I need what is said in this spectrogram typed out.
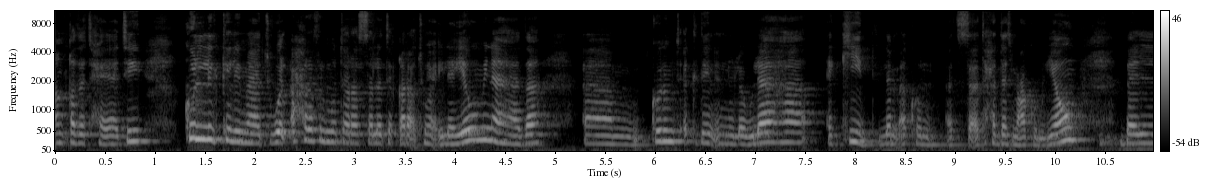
أنقذت حياتي. كل الكلمات والأحرف المترسلة التي قرأتها إلى يومنا هذا كونوا متأكدين أنه لولاها أكيد لم أكن سأتحدث معكم اليوم بل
